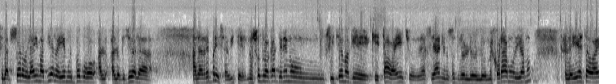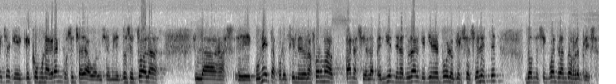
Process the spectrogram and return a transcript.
se la absorbe la misma tierra y es muy poco a, lo que llega a la, a la represa, ¿viste? Nosotros acá tenemos un sistema que, que estaba hecho desde hace años, nosotros lo, mejoramos, digamos, la idea estaba hecha que, es como una gran cosecha de agua, ¿viste? Entonces todas las, las eh, cunetas, por decirle de una forma, van hacia la pendiente natural que tiene el pueblo, que es hacia el este, donde se encuentran dos represas.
